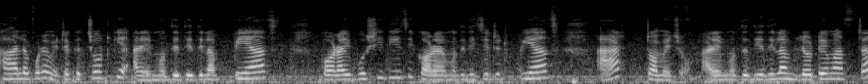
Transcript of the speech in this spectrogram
ভালো করে আমি এটাকে চটকে, আর এর মধ্যে দিয়ে দিলাম পেঁয়াজ। কড়াই বসিয়ে দিয়েছি, কড়াইয়ের মধ্যে দিয়েছি একটু পেঁয়াজ আর টমেটো। আর এর মধ্যে দিয়ে দিলাম লোটে মাছটা।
